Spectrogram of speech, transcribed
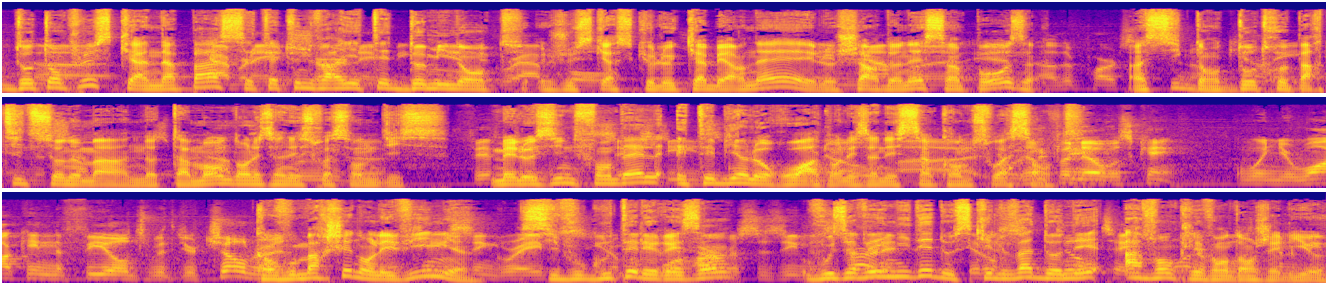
D'autant plus qu'à Napa, c'était une variété dominante, jusqu'à ce que le Cabernet et le Chardonnay s'imposent, ainsi que dans d'autres parties de Sonoma, notamment dans les années 70. Mais le Zinfandel était bien le roi dans les années 50-60. Quand vous marchez dans les vignes, si vous goûtez les raisins, vous avez une idée de ce qu'il va donner avant que les vendanges aient lieu.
